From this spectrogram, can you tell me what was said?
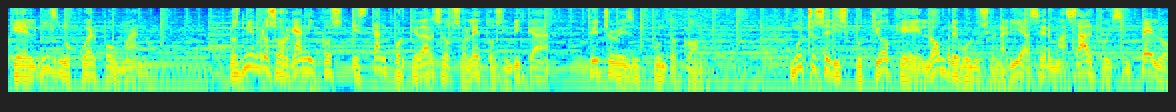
que el mismo cuerpo humano. Los miembros orgánicos están por quedarse obsoletos, indica futurism.com. Mucho se discutió que el hombre evolucionaría a ser más alto y sin pelo,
